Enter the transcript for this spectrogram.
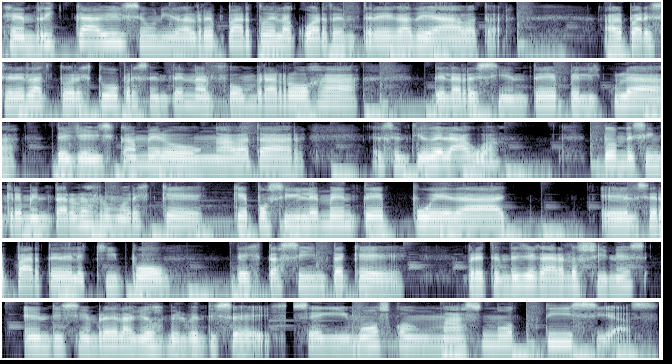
Henry Cavill se unirá al reparto de la cuarta entrega de Avatar. Al parecer el actor estuvo presente en la alfombra roja de la reciente película de James Cameron Avatar, El sentido del agua. donde se incrementaron los rumores que, que posiblemente pueda él ser parte del equipo de esta cinta que pretende llegar a los cines en diciembre del año 2026. Seguimos con más noticias.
